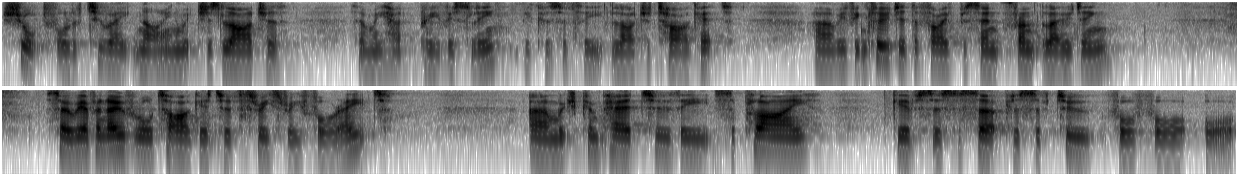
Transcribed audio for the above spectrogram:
shortfall of 289, which is larger than we had previously because of the larger target. Uh, we've included the 5% front loading. So we have an overall target of 3348, um, which compared to the supply gives us a surplus of 244 or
